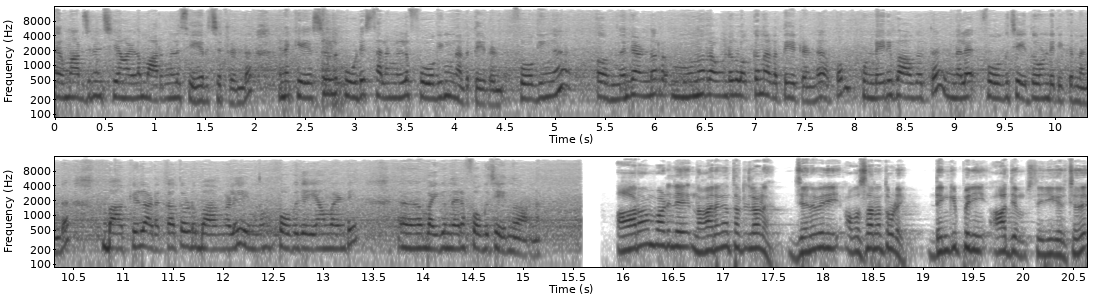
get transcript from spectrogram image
നിർമ്മാർജനം ചെയ്യാനുള്ള മാർഗങ്ങൾ സ്വീകരിച്ചിട്ടുണ്ട് പിന്നെ കേസുകൾ കൂടിയ സ്ഥലങ്ങളിൽ ഫോഗിങ് നടത്തിയിട്ടുണ്ട്. ഫോഗിങ് ഒന്നും രണ്ടും മൂന്നും റൗണ്ടുകളൊക്കെ നടത്തിയിട്ടുണ്ട്. അപ്പം കുണ്ടേരി ഭാഗത്ത് ഇന്നലെ ഫോഗ് ചെയ്തുകൊണ്ടിരിക്കുന്നുണ്ട്. ബാക്കിയുള്ള അടക്കാത്തോട് ഭാഗങ്ങളിൽ ഇന്നും ഫോഗ് ചെയ്യാൻ വേണ്ടി വൈകുന്നേരം ഫോഗ് ചെയ്യുന്നതാണ്. ആറാം വാർഡിലെ നാരങ്ങത്തട്ടിലാണ് ജനുവരി അവസാനത്തോടെ ഡെങ്കിപ്പനി ആദ്യം സ്ഥിരീകരിച്ചത്.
